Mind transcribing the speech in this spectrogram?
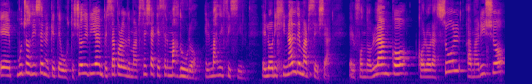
Eh, muchos dicen el que te guste. Yo diría empezar por el de Marsella, que es el más duro, el más difícil. El original de Marsella. El fondo blanco, color azul, amarillo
